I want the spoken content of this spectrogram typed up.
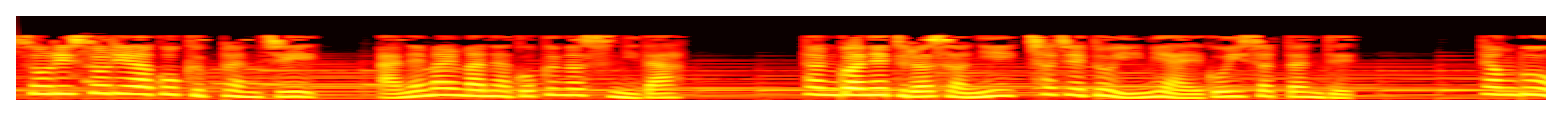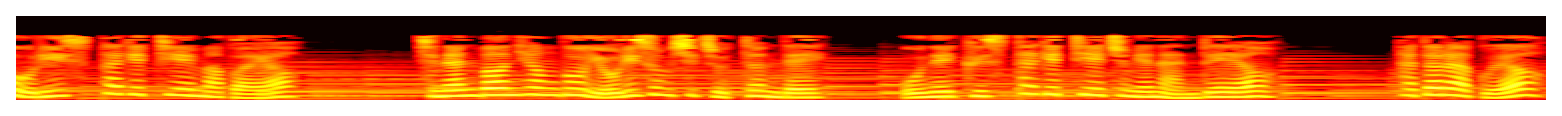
쏘리 쏘리하고 급한지 아내 말만 하고 끊었습니다. 현관에 들어서니 처제도 이미 알고 있었던 듯. 형부 우리 스파게티 해 먹어요. 지난번 형부 요리 솜씨 좋던데 오늘 그 스파게티 해주면 안 돼요. 하더라고요.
